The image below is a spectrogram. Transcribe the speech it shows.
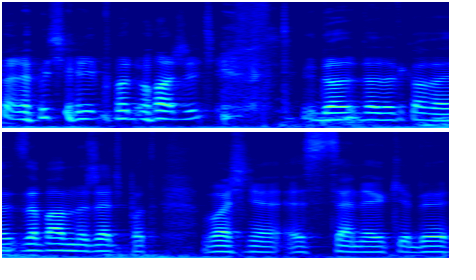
ale musieli podłożyć do, dodatkowe zabawne rzecz pod właśnie sceny, kiedy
